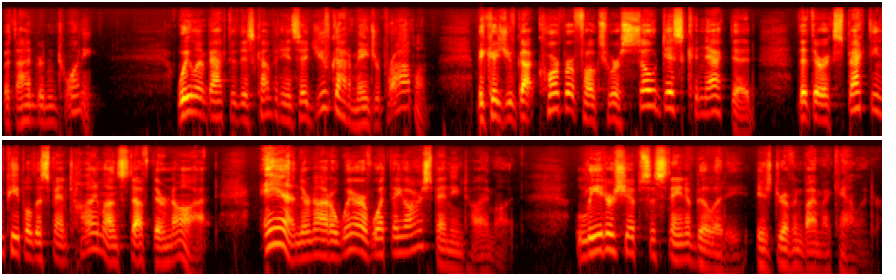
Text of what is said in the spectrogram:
with 120. We went back to this company and said, You've got a major problem because you've got corporate folks who are so disconnected that they're expecting people to spend time on stuff they're not, and they're not aware of what they are spending time on. Leadership sustainability is driven by my calendar.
